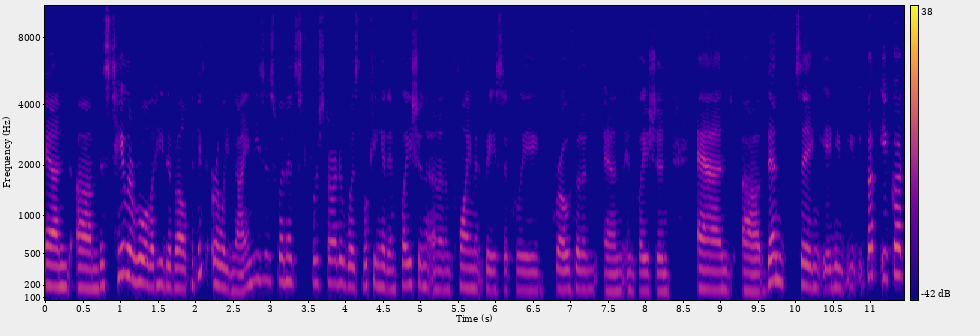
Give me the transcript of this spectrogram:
and um, this Taylor rule that he developed, I think the early 90s is when it first started, was looking at inflation and unemployment, basically growth and, and inflation, and uh, then saying, and you, you got you got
